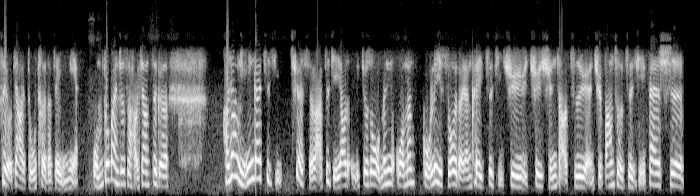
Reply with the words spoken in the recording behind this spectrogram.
是有这样独特的这一面。我们多半就是好像这个，好像你应该自己确实啦，自己要就是说，我们我们鼓励所有的人可以自己去去寻找资源，去帮助自己，但是。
